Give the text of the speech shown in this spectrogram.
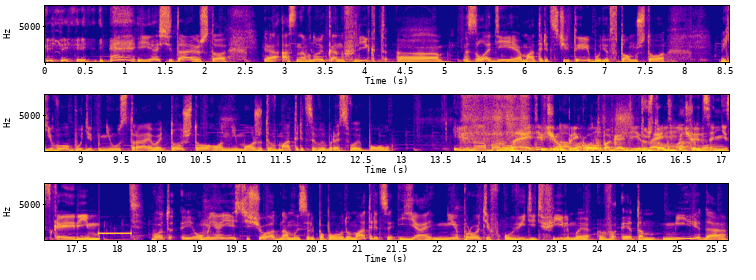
И, и я считаю, что э, основной конфликт э, злодея Матрицы 4 будет в том, что его будет не устраивать то, что он не может в Матрице выбрать свой пол. Или наоборот. Знаете, в чем наоборот. прикол? Погоди, То, что знаете матрица почему? не Skyrim. Вот и у меня есть еще одна мысль по поводу Матрицы. Я не против увидеть фильмы в этом мире, да,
